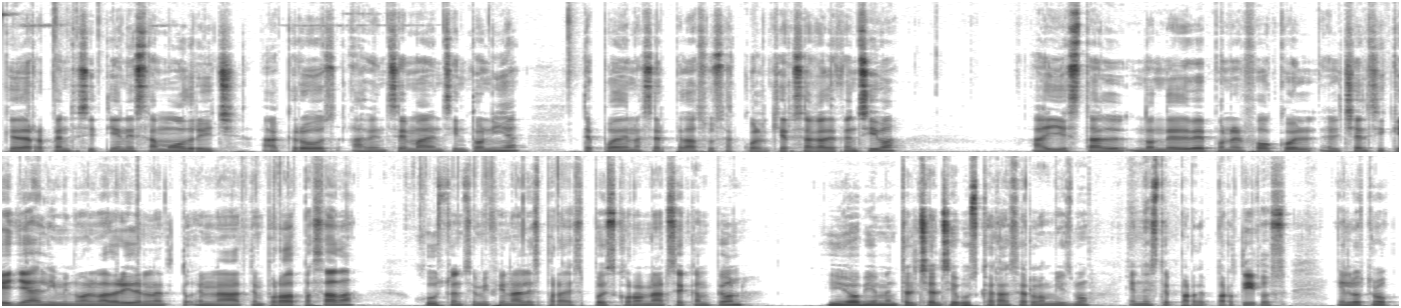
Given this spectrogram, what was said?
que de repente si tienes a Modric, a Kroos, a Benzema en sintonía, te pueden hacer pedazos a cualquier saga defensiva. Ahí está donde debe poner foco el, Chelsea, que ya eliminó al Madrid en la, temporada pasada, justo en semifinales, para después coronarse campeón. Y obviamente el Chelsea buscará hacer lo mismo en este par de partidos. El otro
